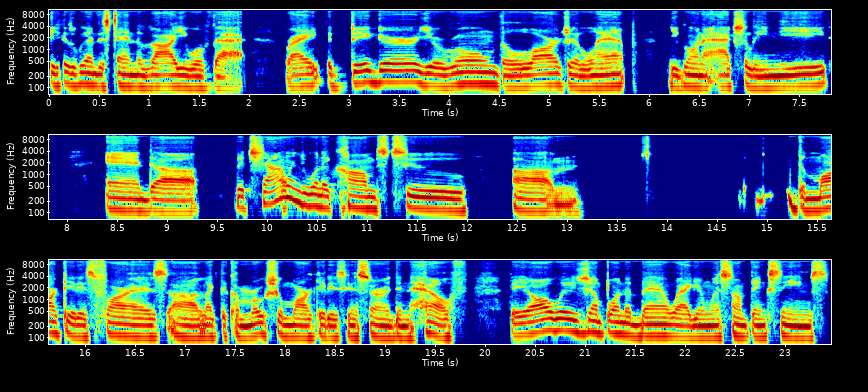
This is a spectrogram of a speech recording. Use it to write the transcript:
because we understand the value of that, right? The bigger your room, the larger lamp you're going to actually need. And uh, the challenge when it comes to um, the market as far as uh, like the commercial market is concerned in health, they always jump on the bandwagon when something seems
